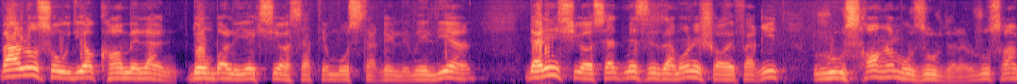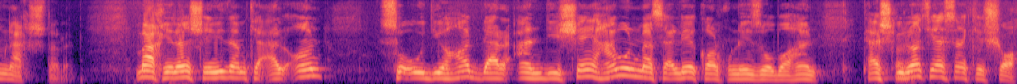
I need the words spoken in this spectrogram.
و الان سعودی ها کاملا دنبال یک سیاست مستقل ملی هن. در این سیاست مثل زمان شاه فقید روس ها هم حضور دارن. روس ها هم نقش دارن. من اخیرا شنیدم که الان سعودی ها در اندیشه همون مسئله کارخونه زوباهن تشکیلاتی هستن که شاه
